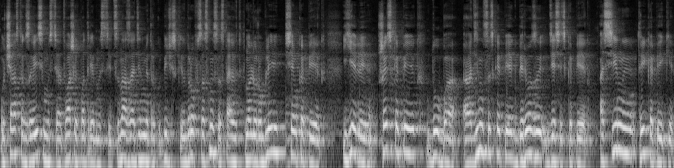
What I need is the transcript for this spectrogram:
участок в зависимости от ваших потребностей. Цена за 1 метр кубических дров сосны составит 0 рублей 7 копеек. Ели 6 копеек, дуба 11 копеек, березы 10 копеек, осины 3 копейки.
